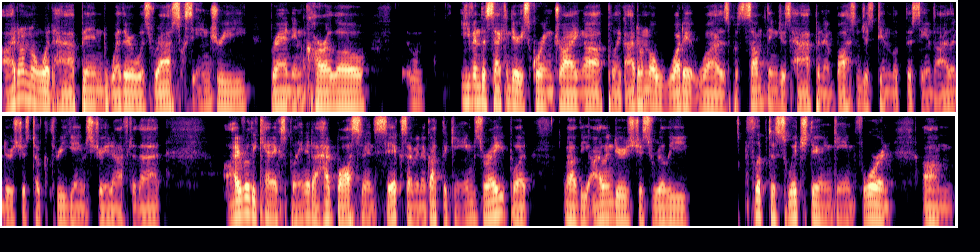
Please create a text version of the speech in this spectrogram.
i don't know what happened whether it was rask's injury brandon carlo even the secondary scoring drying up like i don't know what it was but something just happened and boston just didn't look the same the islanders just took three games straight after that i really can't explain it i had boston in six i mean i got the games right but uh, the islanders just really flipped a switch there in game four. And um,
